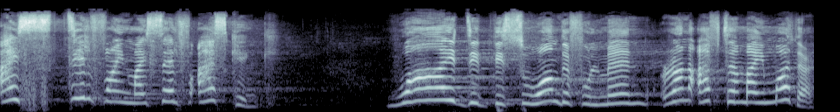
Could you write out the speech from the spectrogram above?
I still find myself asking, why did this wonderful man run after my mother?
